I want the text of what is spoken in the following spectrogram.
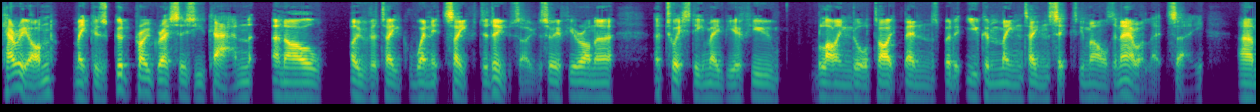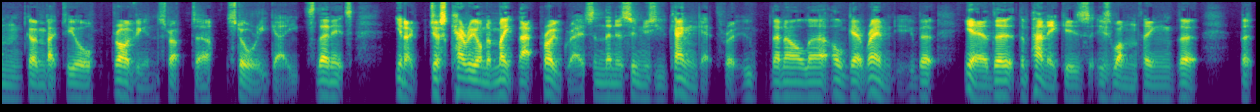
carry on, make as good progress as you can, and I'll overtake when it's safe to do so. So if you're on a, a twisty, maybe a few blind or tight bends, but you can maintain 60 miles an hour, let's say, um, going back to your driving instructor story, Gates, then it's you know just carry on and make that progress, and then as soon as you can get through, then I'll uh, I'll get round you. But yeah, the the panic is is one thing that. But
